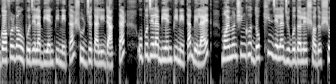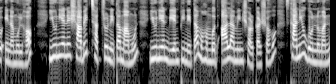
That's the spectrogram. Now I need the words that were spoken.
গফরগাঁও উপজেলা বিএনপি নেতা সূর্যত আলী ডাক্তার, উপজেলা বিএনপি নেতা বেলায়েত, ময়মনসিংহ দক্ষিণ জেলা যুবদলের সদস্য এনামুল হক, ইউনিয়নের সাবেক ছাত্র নেতা মামুন, ইউনিয়ন বিএনপি নেতা মোহাম্মদ আল আমিন সরকার সহ স্থানীয় গণ্যমান্য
